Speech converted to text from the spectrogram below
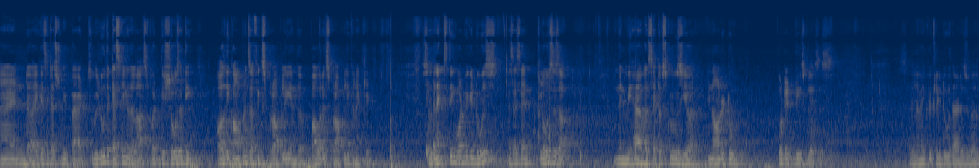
and uh, I guess it has to be paired. So we'll do the testing at the last, but this shows that the all the components are fixed properly and the power is properly connected. So the next thing what we can do is, as I said, close this up and then we have a set of screws here in order to put it these places. So let me quickly do that as well.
